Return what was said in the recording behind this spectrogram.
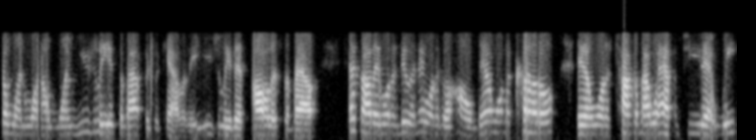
someone one on one, usually it's about physicality. Usually that's all it's about. That's all they want to do, and they want to go home. They don't want to cuddle. They don't want to talk about what happened to you that week.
